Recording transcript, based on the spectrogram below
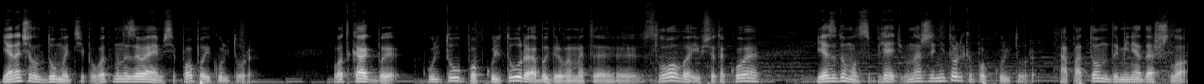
я начал думать, типа, вот мы называемся попа и культура. Вот как бы культу, поп-культура, обыгрываем это слово и все такое. Я задумался, блядь, у нас же не только поп-культура. А потом до меня дошло,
